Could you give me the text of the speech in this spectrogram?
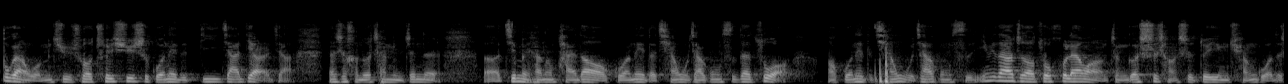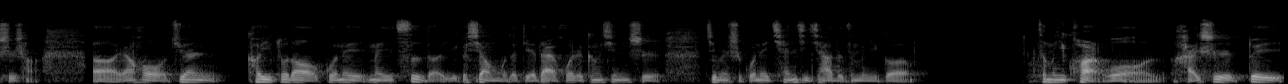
不敢我们去说吹嘘是国内的第一家、第二家，但是很多产品真的呃基本上能排到国内的前五家公司在做啊，国内的前五家公司，因为大家知道做互联网整个市场是对应全国的市场。呃，然后居然可以做到国内每一次的一个项目的迭代或者更新是，基本是国内前几家的这么一个，这么一块儿，我还是对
